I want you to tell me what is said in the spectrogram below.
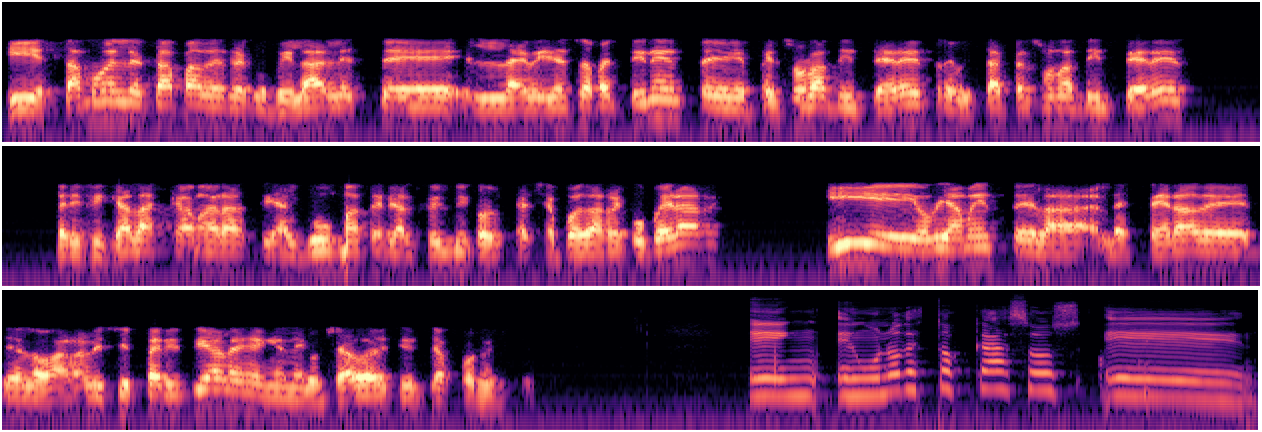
y estamos en la etapa de recopilar este, la evidencia pertinente, personas de interés, entrevistar personas de interés, verificar las cámaras si algún material fílmico que se pueda recuperar y eh, obviamente la, espera de, los análisis periciales en el negociado de ciencias forenses. En, en uno de estos casos eh,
